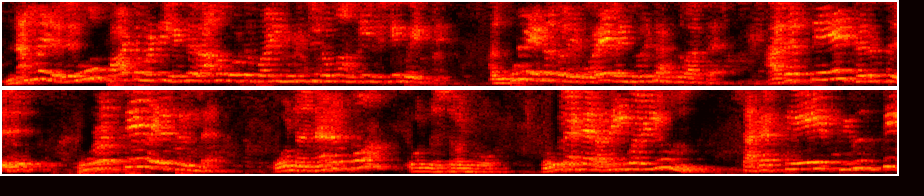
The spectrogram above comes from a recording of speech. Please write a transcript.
நம்ம இதை வெறும் பாட்டை மட்டும் எங்க ராக போட்டு பாடி முடிச்சிடுமோ அங்கேயும் விஷயம் போயிடுச்சு. அது உள்ள என்ன சொல்லி ஒரே லைன் சொல்லிட்டு அடுத்த வார்த்தை. அகத்தே கருத்து புறத்தே எடுத்திருந்த ஒண்ணு நினைப்போம் ஒண்ணு சொல்வோம். உலகர் அனைவரையும் சகத்தே திருத்தி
